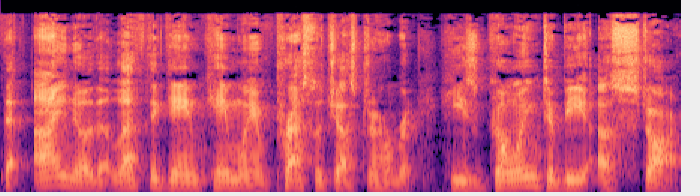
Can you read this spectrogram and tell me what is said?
that I know that left the game came away impressed with Justin Herbert. He's going to be a star.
